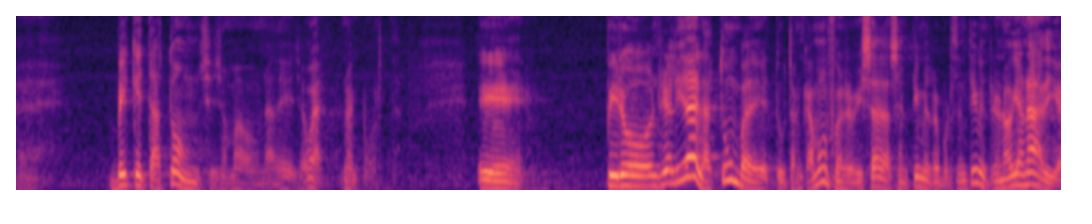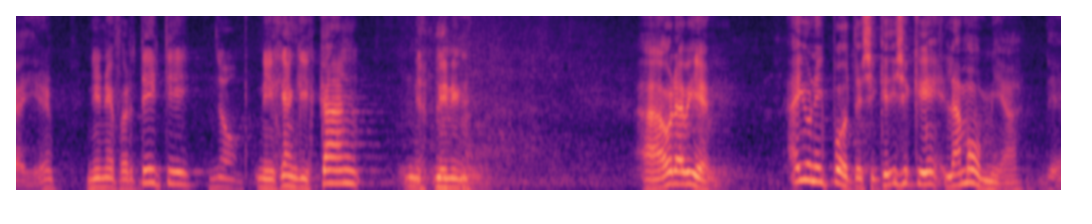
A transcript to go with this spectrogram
eh, se llamaba una de ellas. Bueno, no importa. Eh, pero en realidad la tumba de Tutankamón fue revisada centímetro por centímetro y no había nadie ahí, ¿eh? ni Nefertiti, No. ni Genghis Khan, ni, ni ninguno. Ahora bien, hay una hipótesis que dice que la momia de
